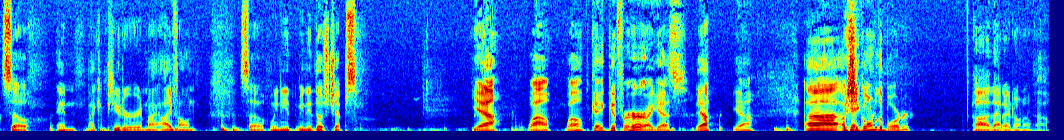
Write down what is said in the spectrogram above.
so and my computer and my iPhone. So we need we need those chips. Yeah. Wow. Well, okay. Good for her, I guess. Yeah. Yeah. Uh, Is she going to the border? uh, that I don't know. Oh.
